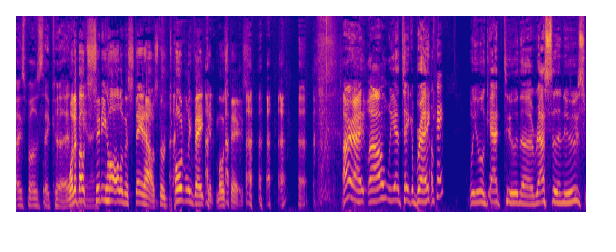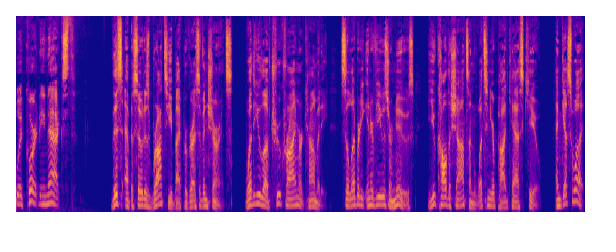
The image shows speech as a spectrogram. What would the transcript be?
I suppose they could. What I about mean, I- City Hall and the State House? They're totally vacant most days. All right. Well, we got to take a break. Okay. We will get to the rest of the news with Courtney next. This episode is brought to you by Progressive Insurance. Whether you love true crime or comedy, celebrity interviews or news, you call the shots on what's in your podcast queue. And guess what?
